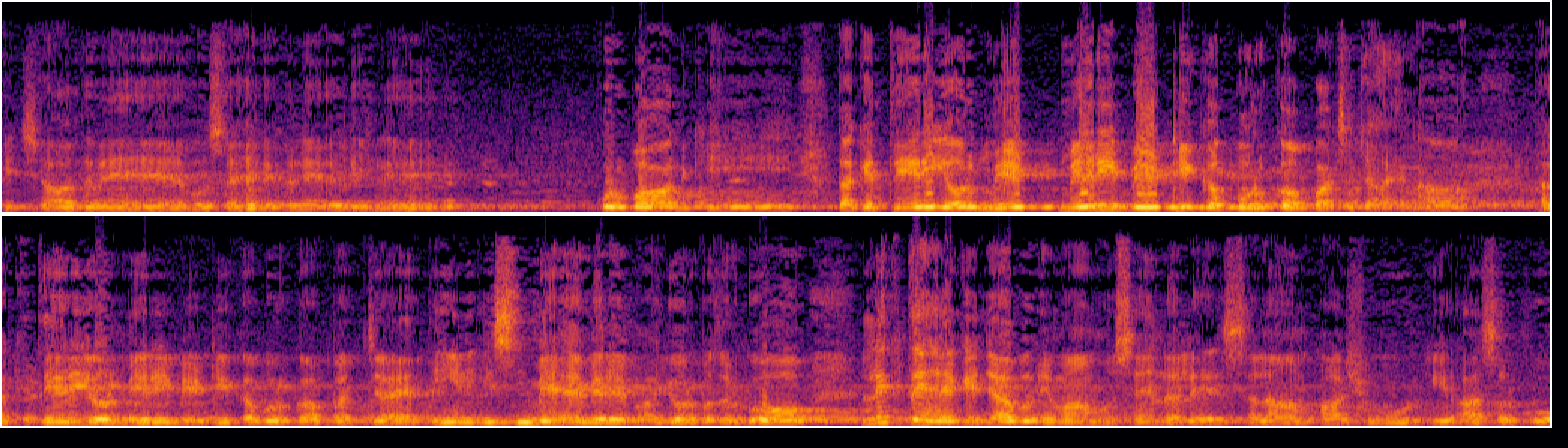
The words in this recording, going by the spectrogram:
کی چادریں حسین ابن علی نے قربان کی تاکہ تیری اور میری بیٹی کا برقع بچ جائے نا۔ تاکہ تیری اور میری بیٹی کا برقع بچ جائے۔ دین اسی میں ہے میرے بھائی اور بزرگوں لکھتے ہیں کہ جب امام حسین علیہ السلام عاشور کی عصر کو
